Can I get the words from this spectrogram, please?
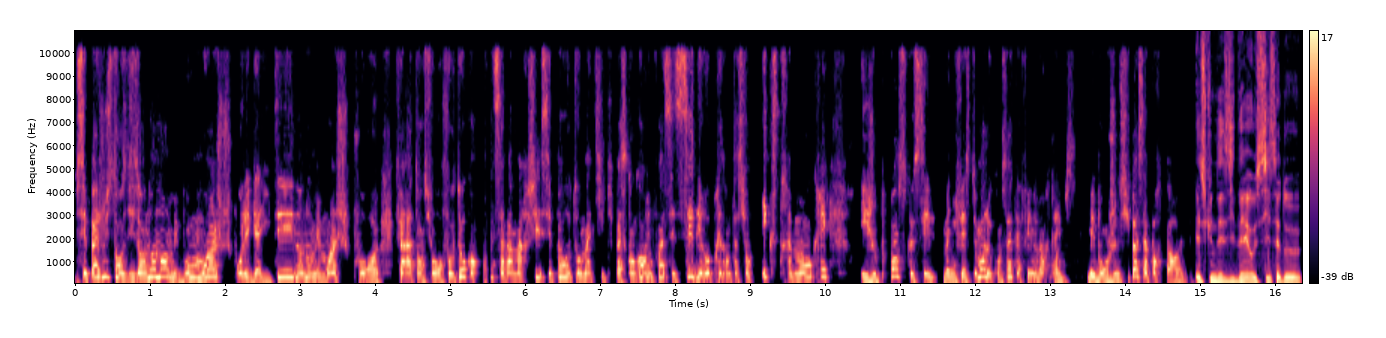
c'est pas juste en se disant non, non, mais bon, moi, je suis pour l'égalité. Non, non, mais moi, je suis pour euh, faire attention aux photos. Qu'en fait, ça va marcher. C'est pas automatique parce qu'encore une fois, c'est des représentations extrêmement ancrées. Et je pense que c'est manifestement le constat qu'a fait New York Times. Mais bon, je ne suis pas sa porte-parole. Est-ce qu'une des idées aussi, c'est de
